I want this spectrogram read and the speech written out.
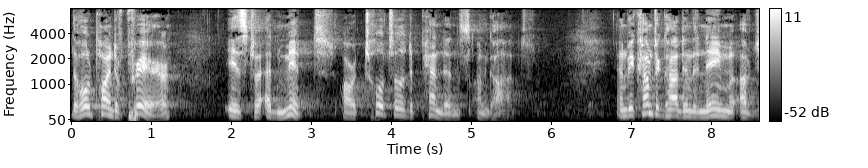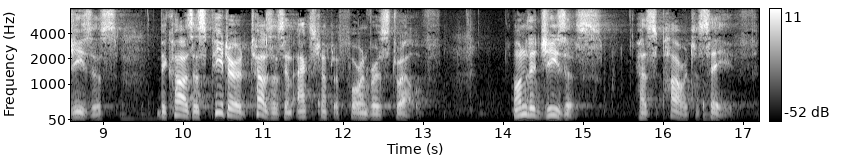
The whole point of prayer is to admit our total dependence on God. And we come to God in the name of Jesus because, as Peter tells us in Acts chapter 4 and verse 12, only Jesus has power to save.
